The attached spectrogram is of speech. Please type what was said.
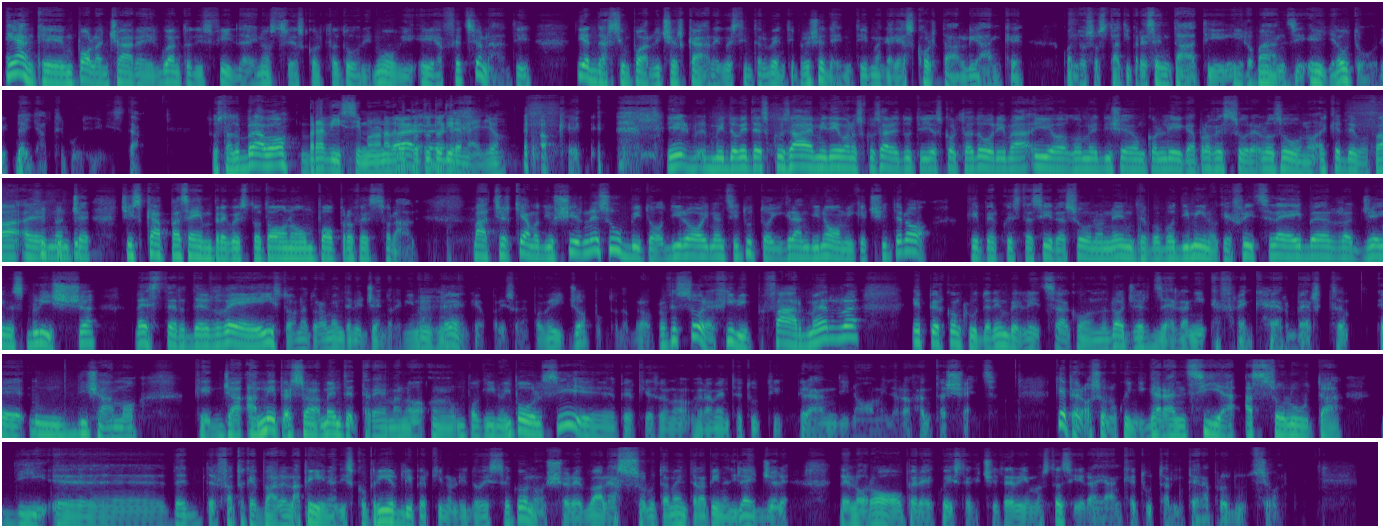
e anche un po' lanciare il guanto di sfida ai nostri ascoltatori nuovi e affezionati di andarsi un po' a ricercare questi interventi precedenti, magari ascoltarli anche quando sono stati presentati i romanzi e gli autori dagli altri punti di vista. Sono stato bravo? Bravissimo, non avrei eh, potuto eh, dire meglio. Ok. E mi dovete scusare, mi devono scusare tutti gli ascoltatori, ma io, come dice un collega, professore, lo sono e che devo fare? Eh, ci scappa sempre questo tono un po' professorale. Ma cerchiamo di uscirne subito. Dirò innanzitutto i grandi nomi che citerò, che per questa sera sono niente proprio di meno che Fritz Leiber, James Blish, Lester Del Rey, sto naturalmente leggendo le mie note mm-hmm. che ho preso nel pomeriggio, appunto da bravo professore, Philip Farmer e per concludere in bellezza con Roger Zelani e Frank Herbert. E, mm, diciamo che già a me personalmente tremano uh, un pochino i polsi eh, perché sono veramente tutti grandi nomi della fantascienza, che però sono quindi garanzia assoluta di, eh, de, del fatto che vale la pena di scoprirli per chi non li dovesse conoscere, vale assolutamente la pena di leggere le loro opere, queste che citeremo stasera e anche tutta l'intera produzione.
